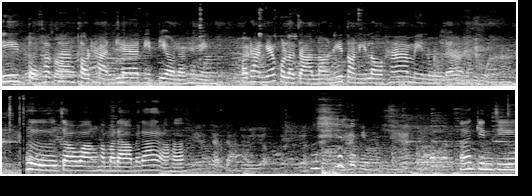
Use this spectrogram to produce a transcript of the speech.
นี่โต๊ะข้างๆเขาทานแค่นิดเดียวนะพี่เม้งเขาทานแค่คนละจานเรานี่ตอนนี้เราห้าเมนูได้แล้วนะคือจะวางธรรมดาไม่ได้เหรอคะจัดจานน่ากินจริง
